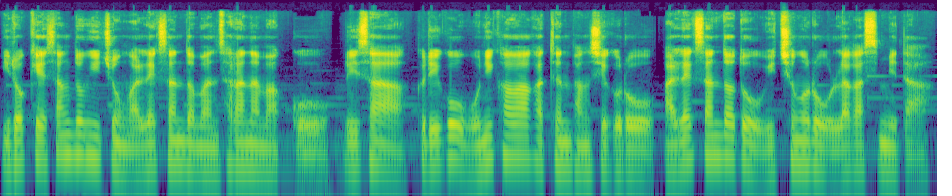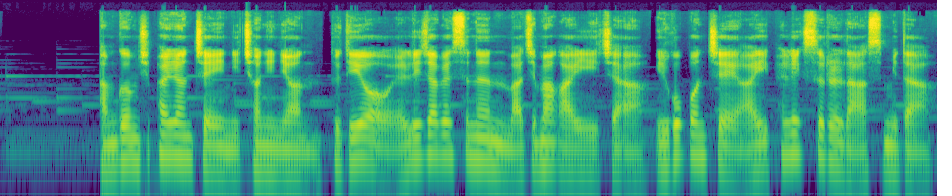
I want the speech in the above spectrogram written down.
이렇게 쌍둥이 중 알렉산더만 살아남았고 리사 그리고 모니카와 같은 방식으로 알렉산더도 위층으로 올라갔습니다. 감금 18년째인 2002년 드디어 엘리자베스는 마지막 아이이자 일곱 번째 아이 펠릭스를 낳았습니다.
